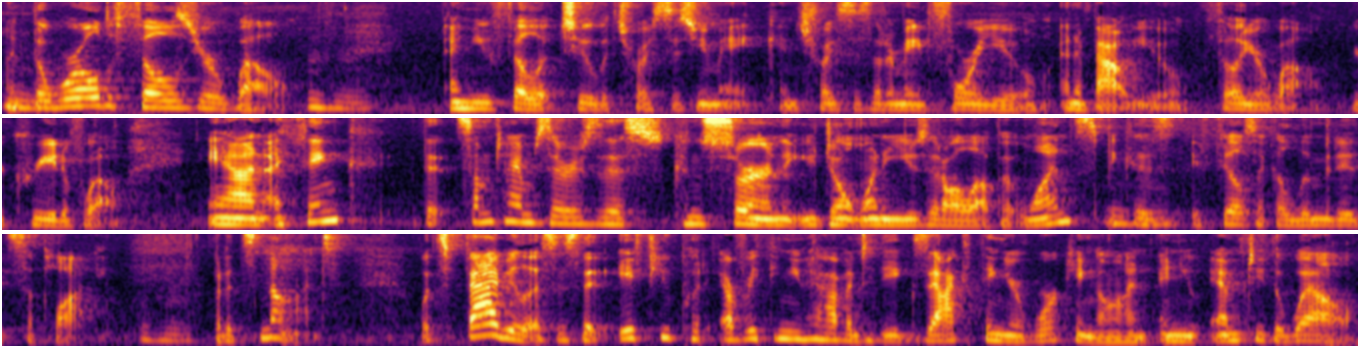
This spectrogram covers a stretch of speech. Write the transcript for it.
like mm. the world fills your well mm -hmm. and you fill it too with choices you make and choices that are made for you and about you fill your well your creative well and i think that sometimes there's this concern that you don't want to use it all up at once because mm -hmm. it feels like a limited supply, mm -hmm. but it's not. What's fabulous is that if you put everything you have into the exact thing you're working on and you empty the well,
